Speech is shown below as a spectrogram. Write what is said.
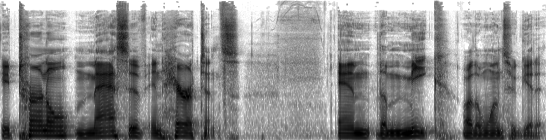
eternal, massive inheritance, and the meek are the ones who get it.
